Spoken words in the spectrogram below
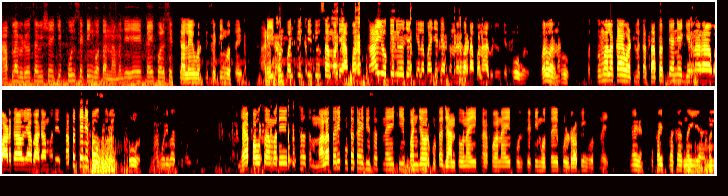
आपला व्हिडिओचा विषय की फुल सेटिंग होताना. म्हणजे हे काही फळ सेट झालंय वरती सेटिंग होत आहे आणि इथून पंचवीस तीस दिवसामध्ये आपण काय योग्य नियोजन केलं पाहिजे त्या संदर्भात आपण हा व्हिडिओ घेतो हो बरोबर. बरोबर ना? हो. तुम्हाला काय वाटलं का? सातत्याने गिरणारा वाडगाव या भागामध्ये सातत्याने पाऊस सुरू आहे. हो लागवडीपासून ह्या पावसामध्ये कुठं मला तरी कुठं काही दिसत नाही की पंजावर कुठं जाणतो नाही करपा नाही फुल सेटिंग होत आहे फुल ड्रॉपिंग होत नाही. नाही नाही. तो काहीच प्रकार नाही आहे आणि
